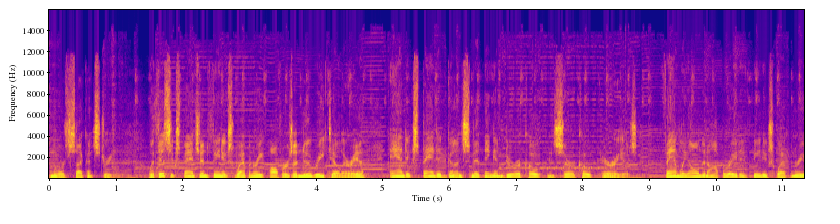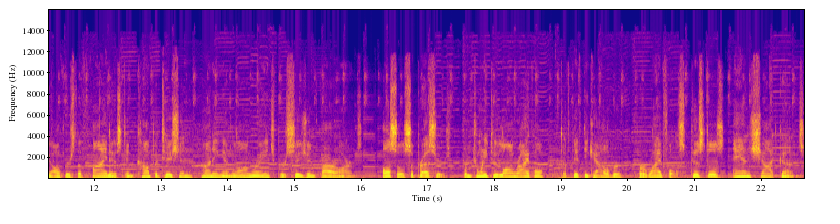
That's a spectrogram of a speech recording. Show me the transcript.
North 2nd Street. With this expansion, Phoenix Weaponry offers a new retail area and expanded gunsmithing and Duracoat and Cerakote areas. Family owned and operated, Phoenix Weaponry offers the finest in competition, hunting, and long range precision firearms. Also, suppressors from 22 long rifle to 50 caliber for rifles, pistols, and shotguns.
